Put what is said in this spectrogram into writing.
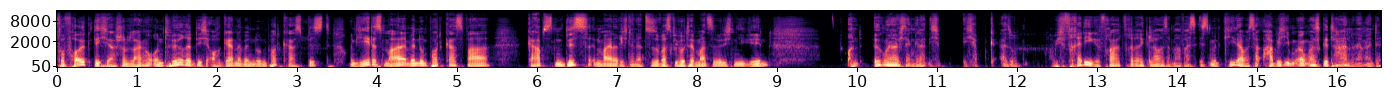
verfolge dich ja schon lange und höre dich auch gerne, wenn du ein Podcast bist. Und jedes Mal, wenn du ein Podcast war, gab es einen Diss in meine Richtung. Zu sowas wie Hotel Matze würde ich nie gehen. Und irgendwann habe ich dann gedacht, ich, ich habe, also habe ich Freddy gefragt, Frederik Lau, sag mal, was ist mit Kida? Was habe ich ihm irgendwas getan? Und er meinte,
